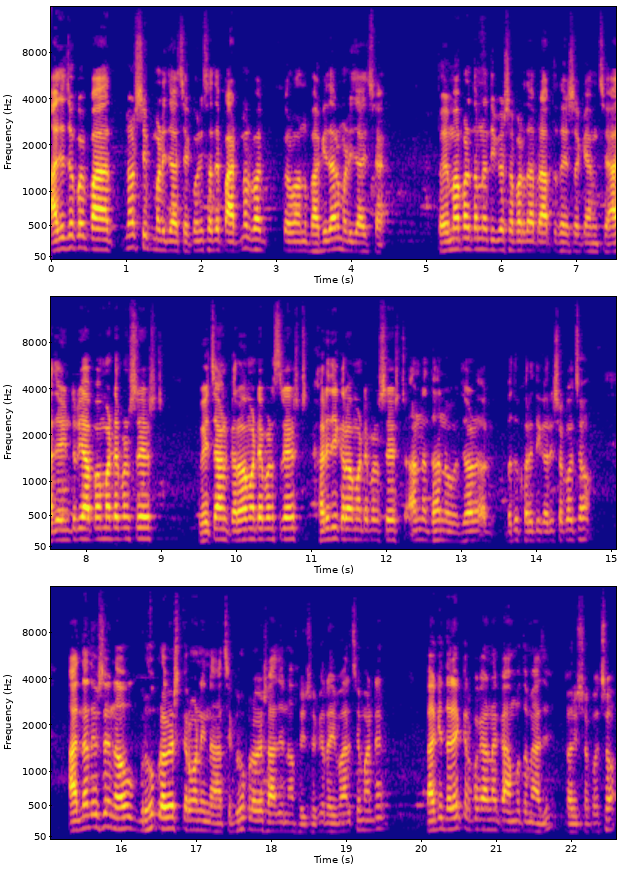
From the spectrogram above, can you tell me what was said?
આજે જો કોઈ પાર્ટનરશિપ મળી જાય છે, કોઈની સાથે પાર્ટનર ભાગ કરવાનું ભાગીદાર મળી જાય છે, તો એમાં પણ તમને દિવ્ય સફળતા પ્રાપ્ત થઈ શકે એમ છે. આજે ઇન્ટરવ્યૂ આપવા માટે પણ શ્રેષ્ઠ, વેચાણ કરવા માટે પણ શ્રેષ્ઠ, ખરીદી કરવા માટે પણ શ્રેષ્ઠ, અન્ન, ધન, જળ, બધું ખરીદી કરી શકો છો. આજના દિવસે નવ ગૃહ પ્રવેશ કરવાની ના છે. ગૃહ પ્રવેશ આજે ન થઈ શકે, રવિવાર છે માટે. બાકી દરેક પ્રકારના કામો તમે આજે કરી શકો છો.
